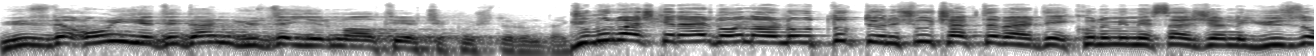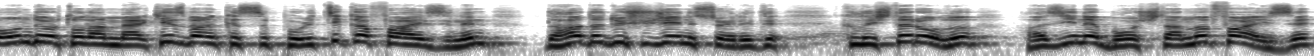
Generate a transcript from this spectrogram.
%17'den %26'ya çıkmış durumda. Cumhurbaşkanı Erdoğan Arnavutluk dönüşü uçakta verdi. Ekonomi mesajlarını %14 olan Merkez Bankası politika faizinin daha da düşeceğini söyledi. Kılıçdaroğlu hazine borçlanma faizi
